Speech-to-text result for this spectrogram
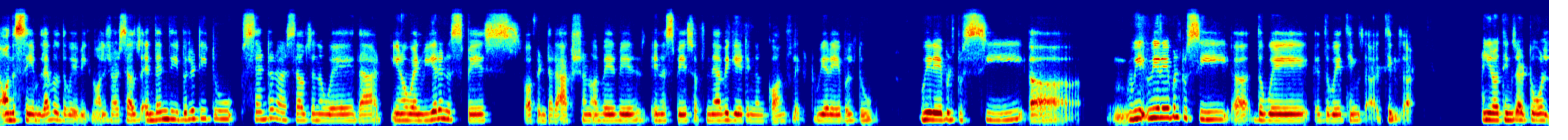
on the same level the way we acknowledge ourselves and then the ability to center ourselves in a way that you know when we are in a space of interaction or where we're in a space of navigating a conflict we are able to we're able to see uh, we we're able to see uh, the way the way things are things are you know things are told.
